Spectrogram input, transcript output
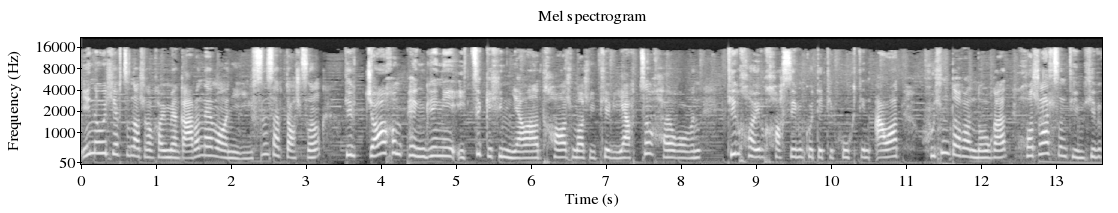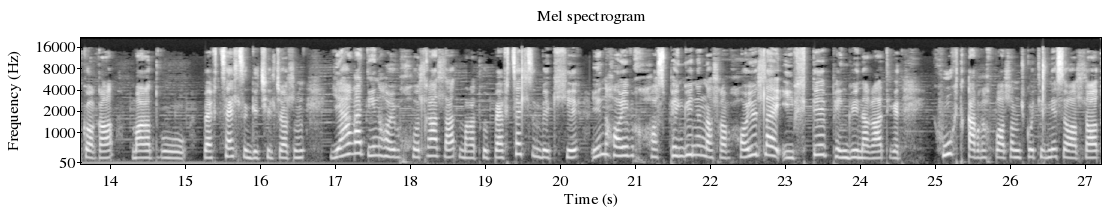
энэ үйл явц нь болохоор 2018 оны 9 сард болсон. Тэв жоохон пингвиний эцэг гэх нь яваад хоолмол идэхээр явцсан хойгуур нь тэр хоёр хос эмгүүтэй тэр хүүхдийг аваад хүлэн дороо нуугаад хулгаалсан тэм хэрэг байгаа. Магадгүй бавцайлсан гэж хэлж болно. Яагаад энэ хоёр хулгаалаад магадгүй бавцайлсан бэ гэхээр энэ хоёр хос пингвин нь болохоор хоёулаа эвхтэй пингвин агаа. Тэгээд хүүхд гаргах боломжгүй тэрнээсээ болоод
